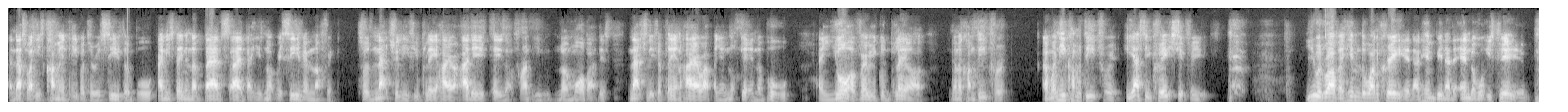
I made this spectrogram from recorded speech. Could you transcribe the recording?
And that's why he's coming deeper to receive the ball. And he's playing in a bad side that he's not receiving nothing. So naturally, if you play higher, Ade plays up front, you know more about this. Naturally, if you're playing higher up and you're not getting the ball, and you're a very good player, you're gonna come deep for it. And when he comes deep for it, he actually creates shit for you. you would rather him the one creating and him being at the end of what he's creating.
